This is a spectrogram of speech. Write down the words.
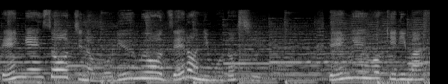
電源装置のボリュームをゼロに戻し電源を切ります。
